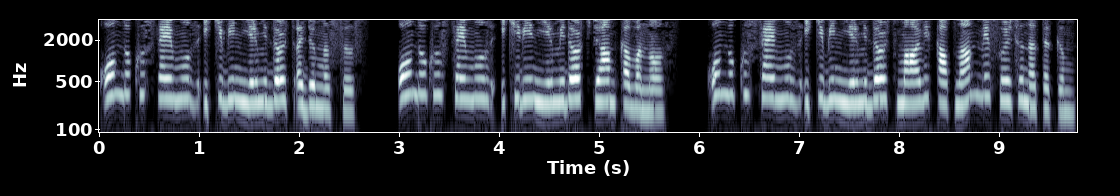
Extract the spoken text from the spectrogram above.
19 Temmuz 2024 Acımasız. 19 Temmuz 2024 Cam Kavanoz. 19 Temmuz 2024 Mavi Kaplan ve Fırtına Takım.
